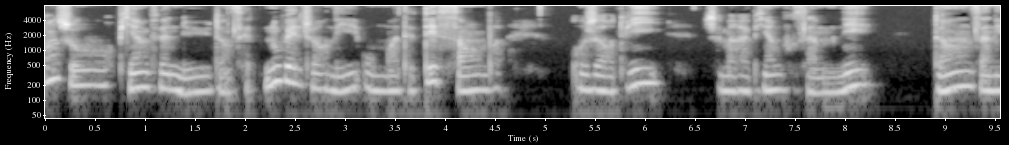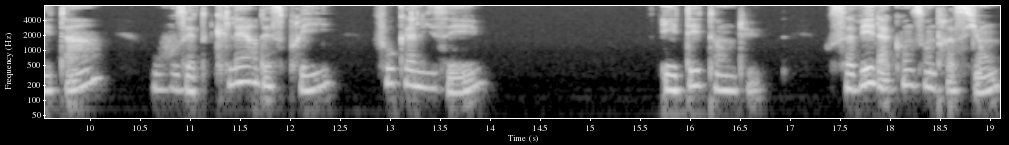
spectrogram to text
Bonjour, bienvenue dans cette nouvelle journée au mois de décembre. Aujourd'hui, j'aimerais bien vous amener dans un état où vous êtes clair d'esprit, focalisé et détendu. Vous savez, la concentration,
